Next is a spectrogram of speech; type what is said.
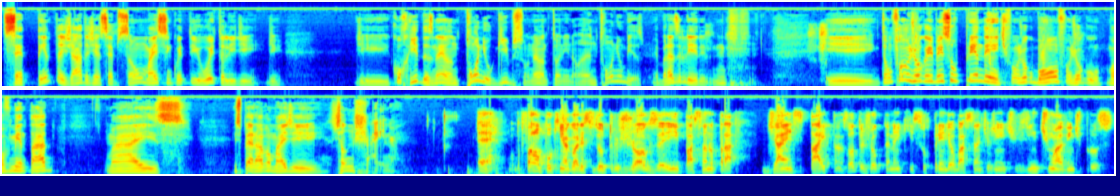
70 jardas de recepção, mais 58 ali de, de, de corridas, né? Antônio Gibson, né? Antônio não, Antônio mesmo, é brasileiro. Ele. e, então foi um jogo aí bem surpreendente. Foi um jogo bom, foi um jogo movimentado, mas esperava mais de Sunshine. É, vou falar um pouquinho agora desses outros jogos aí, passando para Giants Titans, outro jogo também que surpreendeu bastante a gente, 21 a 20 para os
